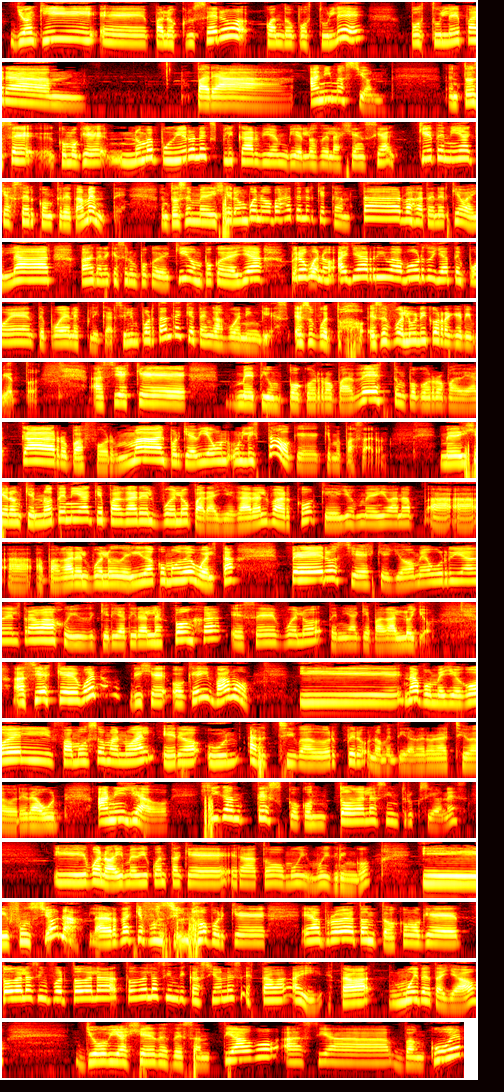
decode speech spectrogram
Yo aquí, eh, para los cruceros, cuando postulé, postulé para, mm, para animación. Entonces, como que no me pudieron explicar bien bien los de la agencia qué tenía que hacer concretamente. Entonces me dijeron, bueno, vas a tener que cantar, vas a tener que bailar, vas a tener que hacer un poco de aquí, un poco de allá, pero bueno, allá arriba a bordo ya te pueden, te pueden explicar. Si lo importante es que tengas buen inglés. Eso fue todo, ese fue el único requerimiento. Así es que metí un poco de ropa de esto, un poco de ropa de acá, ropa formal, porque había un, listado que, que me pasaron me dijeron que no tenía que pagar el vuelo para llegar al barco, que ellos me iban a, pagar el vuelo de ida como de vuelta, pero si es que yo me aburría del trabajo y quería tirar la esponja, ese vuelo tenía que pagarlo yo. Así es que bueno, dije, ok, vamos. Y nada, pues me llegó el famoso manual, era un archivador, pero no mentira, no era un archivador, era un anillado gigantesco con todas las instrucciones. Y bueno, ahí me di cuenta que era todo muy, muy gringo. Y funciona, la verdad es que funcionó porque es a prueba de tontos, como que todas las, todas, todas las indicaciones estaban ahí, estaba muy detallado. Yo viajé desde Santiago hacia Vancouver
